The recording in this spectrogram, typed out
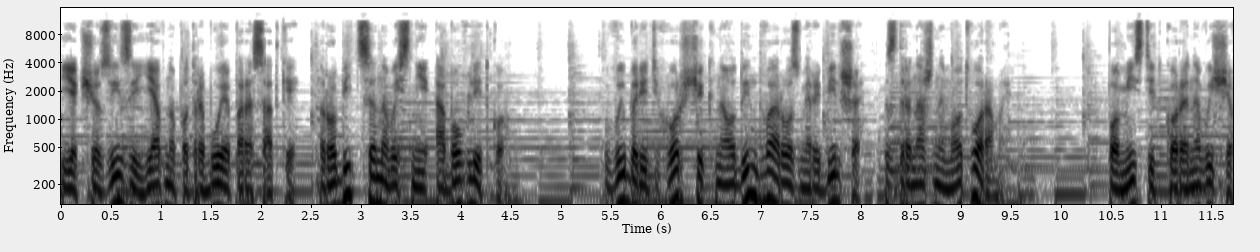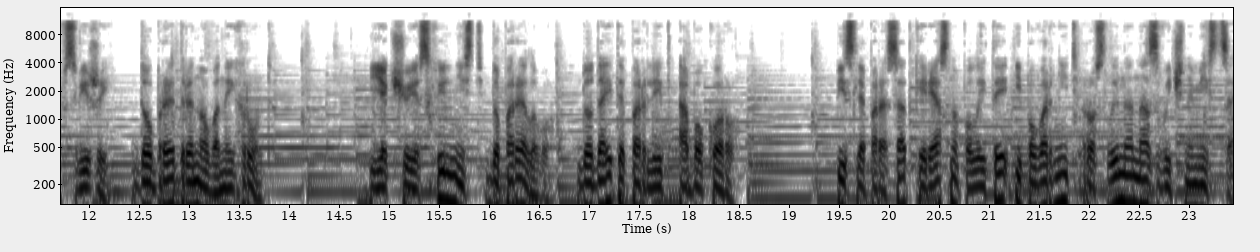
Якщо зизи явно потребує пересадки, робіть це навесні або влітку. Виберіть горщик на 1-2 розміри більше з дренажними отворами. Помістіть кореневище в свіжий, добре дренований ґрунт. Якщо є схильність до переливу, додайте перліт або кору. Після пересадки рясно полийте і поверніть рослина на звичне місце.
